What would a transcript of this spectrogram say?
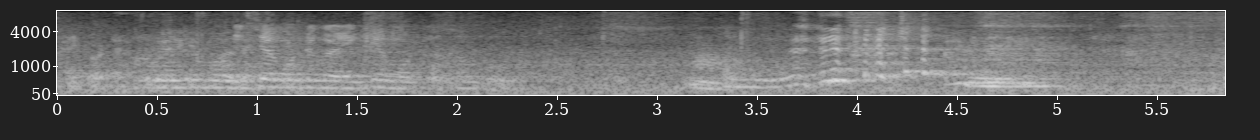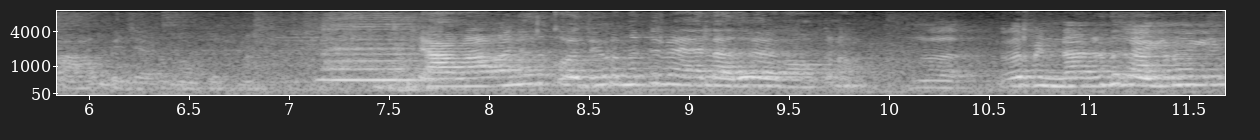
ആയിക്കോട്ടെ വീട്ടിലേക്ക് പോരെ. പൊരിച്ച് അങ്ങോട്ട് കഴിക്കുക അങ്ങോട്ട് സംഭവം ആ. പാവം ചേട്ടൻ നോക്കിക്കണം രാമാവന് ഇത് കൊതി വന്നിട്ട് മേലെ അത് വേണം നോക്കണം അത് മിണ്ടാണ്ടെന്ന് കഴിക്കണമെങ്കിൽ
